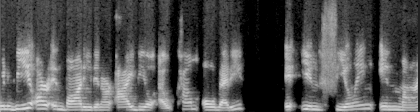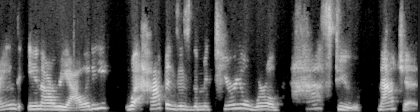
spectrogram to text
When we are embodied in our ideal outcome already, in feeling, in mind, in our reality, what happens is the material world has to match it.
